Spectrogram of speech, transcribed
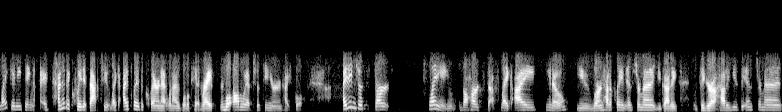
like anything i kind of equate it back to like i played the clarinet when i was a little kid right? Well all the way up to senior in high school. I didn't just start playing the hard stuff. Like I, you know, you learn how to play an instrument, you got to figure out how to use the instrument,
